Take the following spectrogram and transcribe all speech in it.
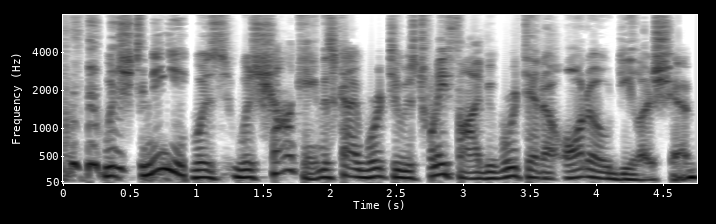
which to me was was shocking. This guy worked, he was 25, he worked at an auto dealership.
